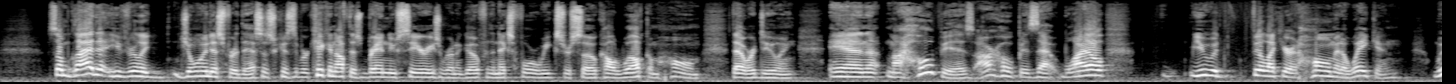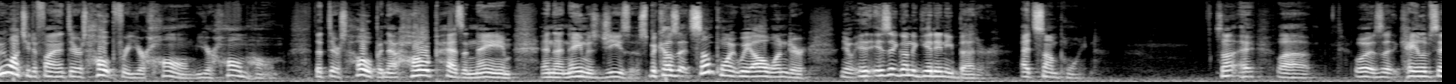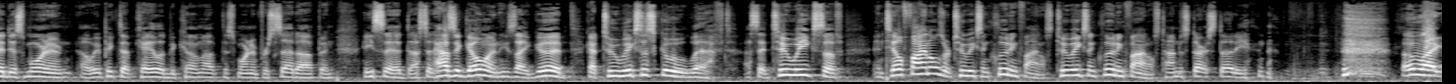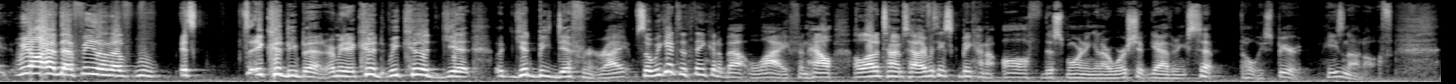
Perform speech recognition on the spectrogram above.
So I'm glad that you've really joined us for this. It's because we're kicking off this brand new series we're going to go for the next four weeks or so called Welcome Home that we're doing. And my hope is, our hope is that while you would feel like you're at home at Awaken, we want you to find that there's hope for your home, your home home. That there's hope, and that hope has a name, and that name is Jesus. Because at some point we all wonder, you know, is it going to get any better at some point? So, uh, what was it? Caleb said this morning, uh, we picked up Caleb to come up this morning for setup, and he said, I said, how's it going? He's like, good. Got two weeks of school left. I said, two weeks of until finals or two weeks including finals? Two weeks including finals. Time to start studying. I'm like, we all have that feeling of it's it could be better. I mean, it could we could get it could be different, right? So we get to thinking about life and how a lot of times how everything's been kind of off this morning in our worship gathering, except the Holy Spirit. He's not off.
